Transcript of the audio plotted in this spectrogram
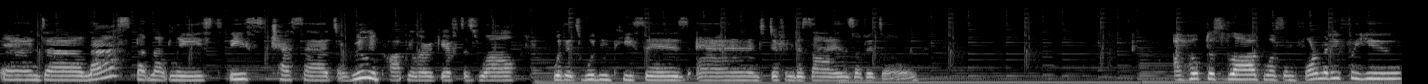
and uh, last but not least, these chess sets are really popular gift as well, with its wooden pieces and different designs of its own. I hope this vlog was informative for you.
